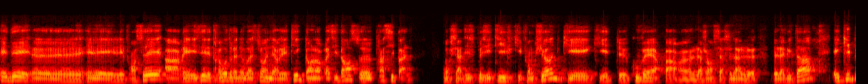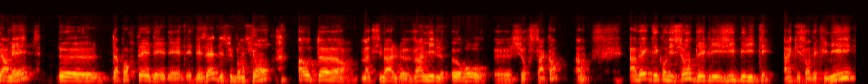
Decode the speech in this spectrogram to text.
aider les Français à réaliser les travaux de rénovation énergétique dans leur résidence principale. Donc c'est un dispositif qui fonctionne, qui est, qui est couvert par l'Agence nationale de l'habitat et qui permet d'apporter des, des, aides, des subventions à hauteur maximale de 20 000 euros euh, sur 5 ans, hein, avec des conditions d'éligibilité hein, qui sont définies.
